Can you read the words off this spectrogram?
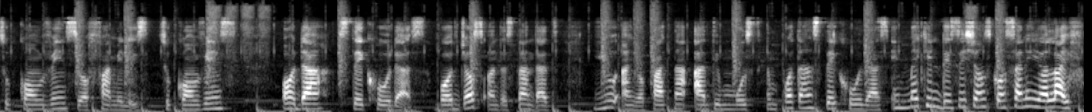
to convince your families, to convince other stakeholders. But just understand that you and your partner are the most important stakeholders in making decisions concerning your life.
